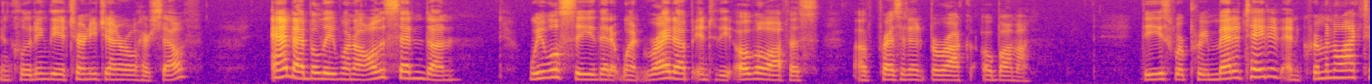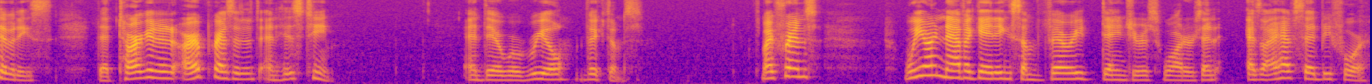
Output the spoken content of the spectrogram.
including the Attorney General herself, and I believe when all is said and done, we will see that it went right up into the Oval Office of President Barack Obama. These were premeditated and criminal activities that targeted our president and his team. And there were real victims. My friends, we are navigating some very dangerous waters, and as I have said before,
